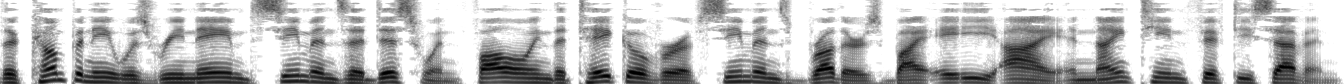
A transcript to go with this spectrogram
The company was renamed Siemens Ediswan following the takeover of Siemens Brothers by AEI in 1957.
